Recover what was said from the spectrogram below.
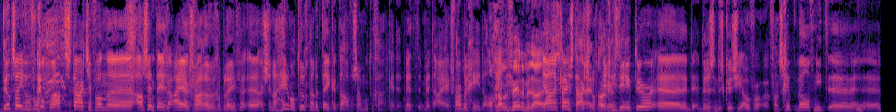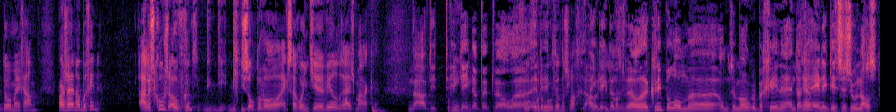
Deel 2 van Voetbalpraat. Staartje van eh, AZ tegen Ajax waren we gebleven. Eh, als je nou helemaal terug naar de tekentafel zou moeten gaan, Kenneth, met, met Ajax, waar begin je dan? Oh, gaan we verder met Ajax. Ja, een klein staartje nog. oké. Technisch directeur. eh, er is een discussie over Van Schip wel of niet eh, eh, door mee gaan. Waar zou je nou beginnen? Alex Kroes overigens, die, die, die zal toch wel een extra rondje wereldreis maken. Nou, die, ik denk dat het wel... eh, Vol goede moed aan de slag. ik denk dat het wel eh, kriepel om, eh, om te mogen beginnen. En dat Ja? je eigenlijk dit seizoen als eh,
